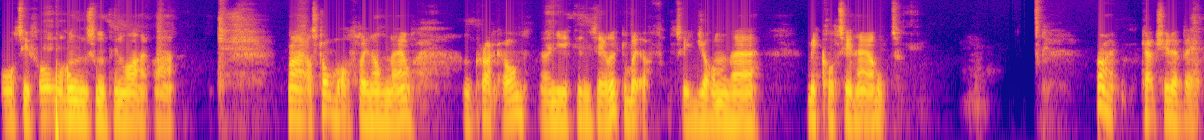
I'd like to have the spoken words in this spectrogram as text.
40 foot long, something like that. Right, I'll stop waffling on now and crack on, and you can see a little bit of footage on there, me cutting out. Right, catch you in a bit.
